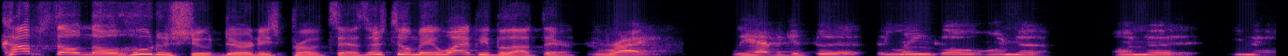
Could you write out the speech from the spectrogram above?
cops don't know who to shoot during these protests there's too many white people out there Right. We have to get the, the lingo on the on the you know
